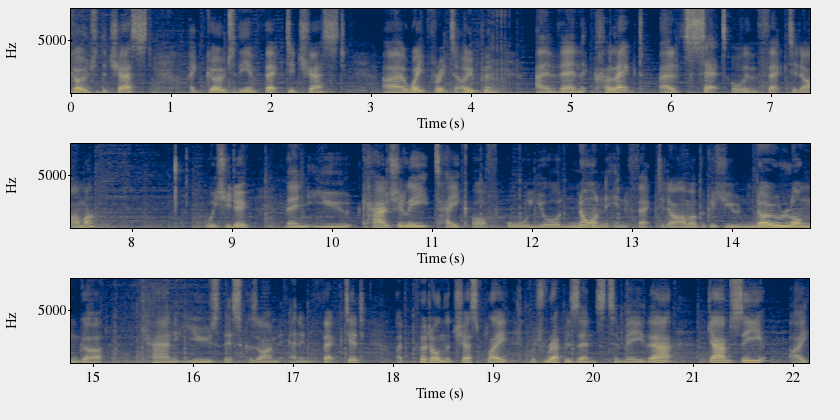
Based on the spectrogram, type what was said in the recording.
go to the chest. I go to the infected chest, uh, wait for it to open, and then collect a set of infected armor which you do, then you casually take off all your non-infected armor because you no longer can use this because I'm an infected. I put on the chest plate, which represents to me that Gabsy I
